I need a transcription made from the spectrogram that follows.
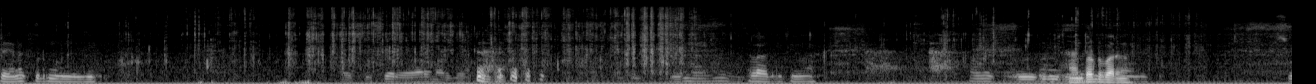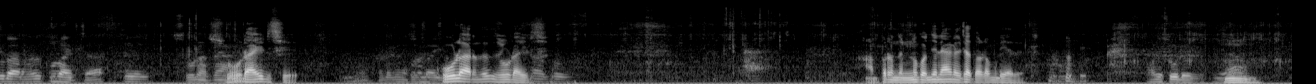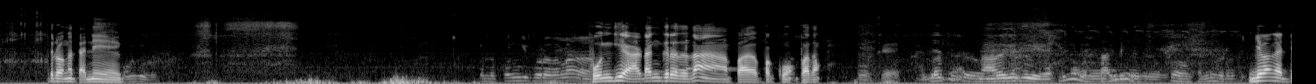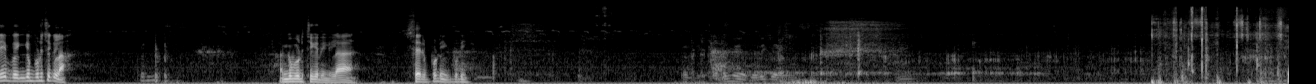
இல்லை எனக்கு சுடு முடிஞ்சு நல்லா தொட்டு பாருங்க. சூடாக இருந்தது கூலாயிடுச்சா சூடாக சூடாயிடுச்சு. கூலாக இருந்தது சூடாயிடுச்சு. அப்புறம் இந்த இன்னும் கொஞ்சம் நேரம் கழிச்சா தொட முடியாது. அது சூடு. இருக்கு ம் எடுத்துருவாங்க தண்ணி இந்த பொங்கி போகிறதெல்லாம் பொங்கி அடங்குறது தான் ப பக்குவம் பதம். ஓகே. நான் அதை கேட்கலையே. இங்கே வாங்க டீ இப்போ இங்கே பிடிச்சிக்கலாம். அங்கே பிடிச்சிக்கிறீங்களா? சரி பிடிங்க பிடிங்க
